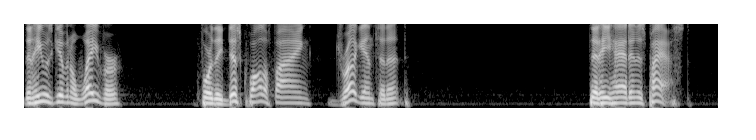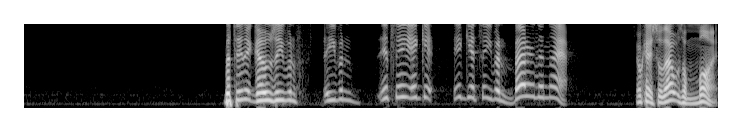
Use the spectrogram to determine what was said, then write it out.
then he was given a waiver for the disqualifying drug incident that he had in his past. But then it goes even even it's it get it gets even better than that. Okay, so that was a month.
